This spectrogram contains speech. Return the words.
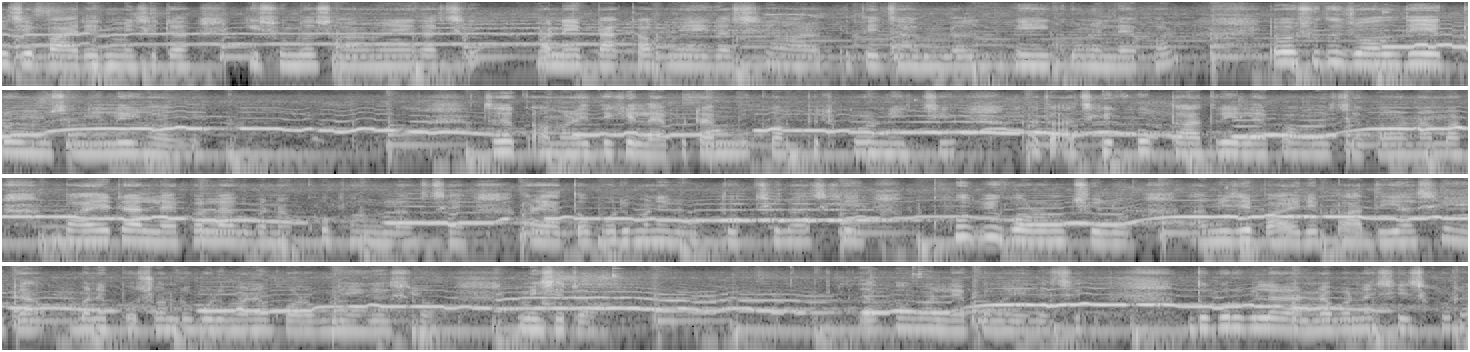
এই যে বাইরের মেঝেটা কি সুন্দর সান হয়ে গেছে মানে পাকা হয়ে গেছে, আর এতে ঝামেলা এই কোনো লেপার এবার শুধু জল দিয়ে একটু মুছে নিলেই হবে। যাই হোক আমার এদিকে ল্যাপাটা আমি কমপ্লিট করে নিচ্ছি। হয়তো আজকে খুব তাড়াতাড়ি ল্যাপা হয়েছে, কারণ আমার বাইরেটা ল্যাপা লাগবে না, খুব ভালো লাগছে। আর এত পরিমাণে রোদ্দুর ছিল আজকে, খুবই গরম ছিল। আমি যে বাইরে পা দিয়ে আসি, এটা মানে প্রচণ্ড পরিমাণে গরম হয়ে গেছিল, মেঝেটা। দেখো আমার লেপা হয়ে গেছে। দুপুরবেলা রান্না বান্না শেষ করে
